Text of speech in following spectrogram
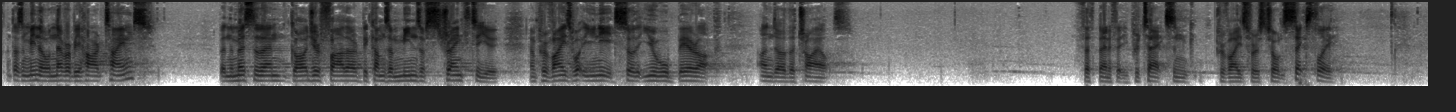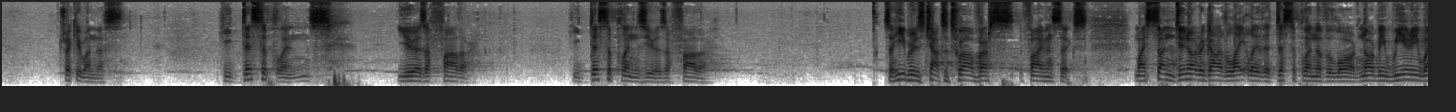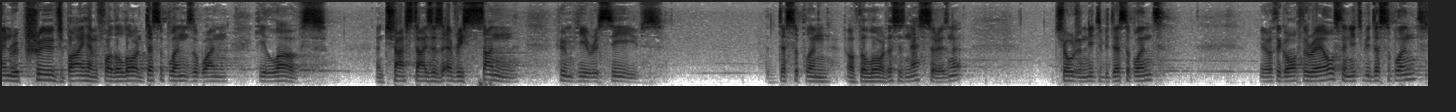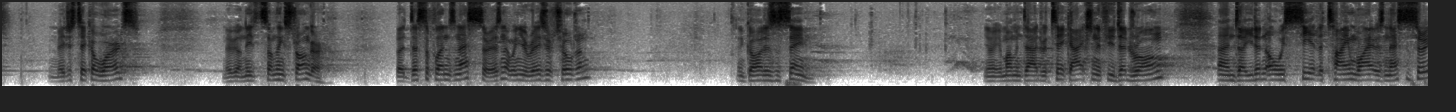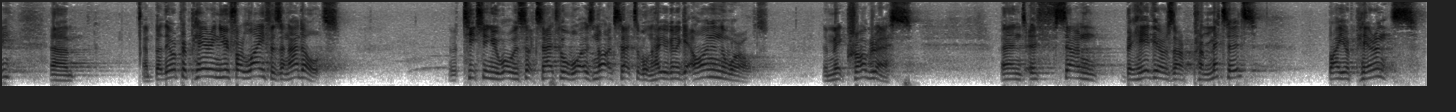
It doesn't mean there will never be hard times. But in the midst of them, God your Father becomes a means of strength to you and provides what you need so that you will bear up under the trials. Fifth benefit, he protects and provides for his children. Sixthly, tricky one this. He disciplines you as a father. He disciplines you as a father. So, Hebrews chapter 12, verse 5 and 6. My son, do not regard lightly the discipline of the Lord, nor be weary when reproved by him, for the Lord disciplines the one he loves and chastises every son whom he receives. The discipline of the Lord. This is necessary, isn't it? Children need to be disciplined. You know, if they go off the rails, they need to be disciplined. It may just take a word. Maybe they'll need something stronger. But discipline is necessary, isn't it, when you raise your children? And God is the same. You know, your mum and dad would take action if you did wrong, and uh, you didn't always see at the time why it was necessary. Um, but they were preparing you for life as an adult. They were teaching you what was acceptable, what was not acceptable, and how you're going to get on in the world and make progress. And if certain behaviors are permitted, by your parents,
